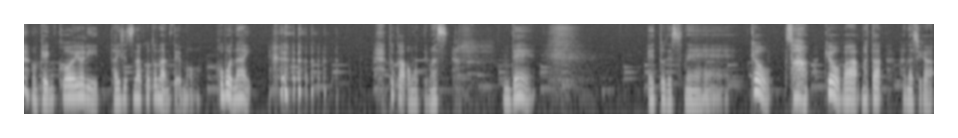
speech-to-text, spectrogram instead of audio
もう健康より大切なことなんてもうほぼない。とか思ってます。でえっとですね今日そう今日はまた話が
